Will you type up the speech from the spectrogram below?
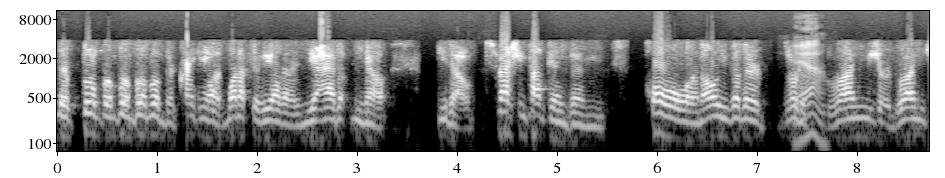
they're boom, boom, boom, boom, boom. They're cranking out one after the other, and you add, you know, you know, Smashing Pumpkins and Hole and all these other sort yeah. of grunge or grunge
